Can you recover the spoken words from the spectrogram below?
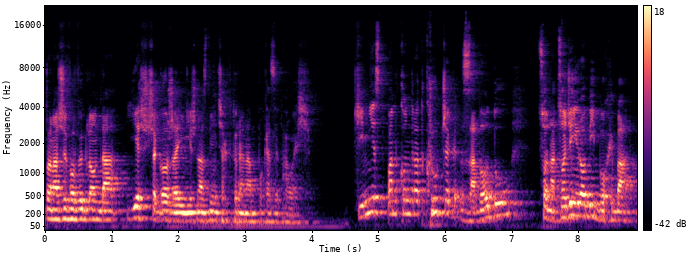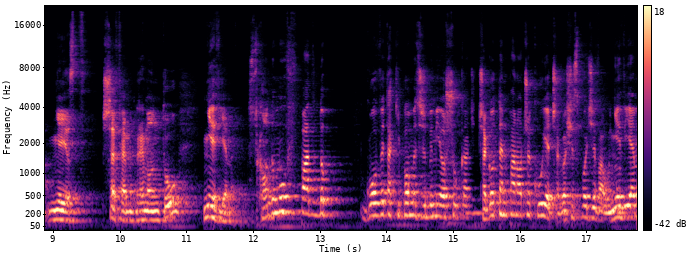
to na żywo wygląda jeszcze gorzej niż na zdjęciach, które nam pokazywałeś. Kim jest pan Konrad Kruczek z zawodu? Co na co dzień robi, bo chyba nie jest szefem remontu? Nie wiem. Skąd mu wpadł do głowy taki pomysł, żeby mnie oszukać? Czego ten pan oczekuje? Czego się spodziewał? Nie wiem.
